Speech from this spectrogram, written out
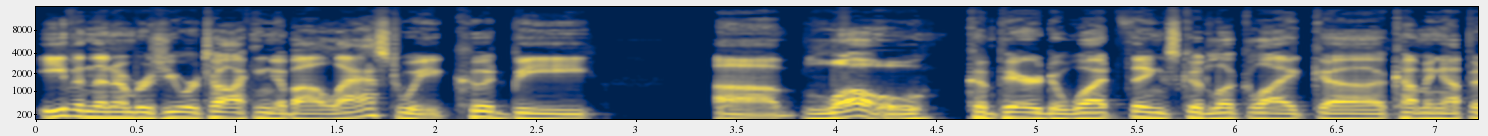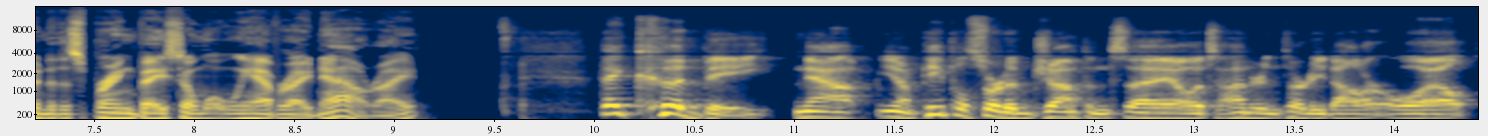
Even the numbers you were talking about last week could be uh, low compared to what things could look like uh, coming up into the spring based on what we have right now, right? They could be. Now, you know, people sort of jump and say, oh, it's $130 oil.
